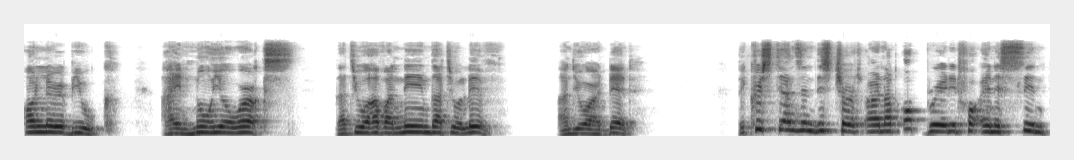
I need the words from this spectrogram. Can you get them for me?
only rebuke. I know your works, that you have a name that you live, and you are dead. The Christians in this church are not upbraided for any sin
